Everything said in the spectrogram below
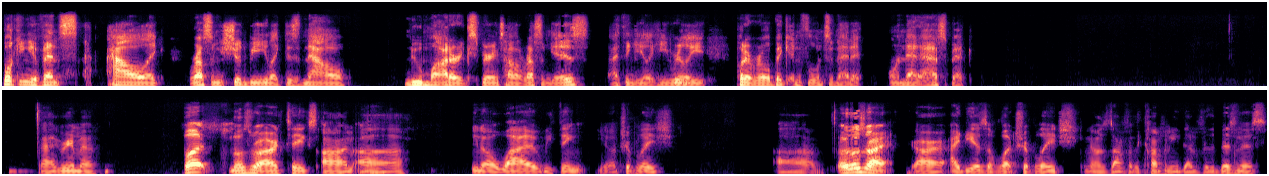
booking events how like wrestling should be like this now new modern experience how the wrestling is. I think he like he really put a real big influence in that on that aspect. I agree, man. But those were our takes on uh, you know, why we think, you know, Triple H um or those are our, our ideas of what Triple H, you know, has done for the company, done for the business.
